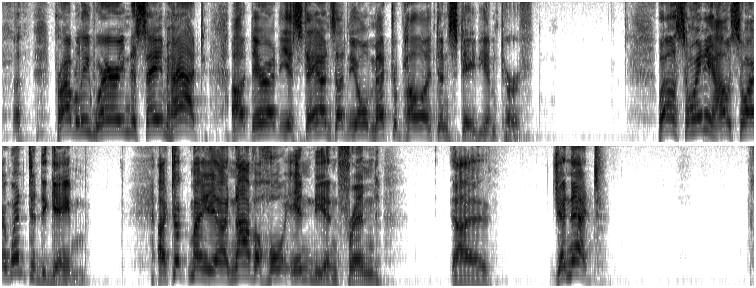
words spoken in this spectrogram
Probably wearing the same hat out there at the stands on the old Metropolitan Stadium turf. Well, so anyhow, so I went to the game. I took my uh, Navajo Indian friend, uh, Jeanette.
